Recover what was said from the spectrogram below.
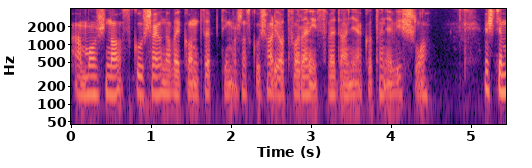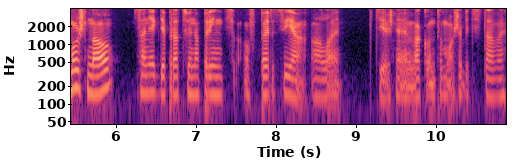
a možno skúšajú nové koncepty, možno skúšali otvorený svet a nejako to nevyšlo. Ešte možno sa niekde pracuje na Prince of Persia, ale tiež neviem, v akom to môže byť stave.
